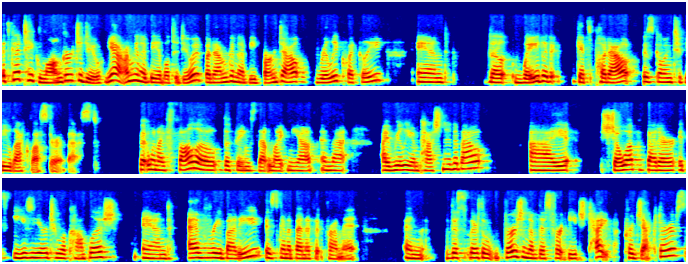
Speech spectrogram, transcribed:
it's going to take longer to do. Yeah, I'm going to be able to do it, but I'm going to be burnt out really quickly. And the way that it gets put out is going to be lackluster at best. But when I follow the things that light me up and that I really am passionate about, I show up better. It's easier to accomplish, and everybody is going to benefit from it. And this, there's a version of this for each type. Projectors,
